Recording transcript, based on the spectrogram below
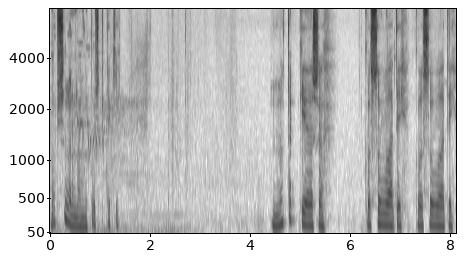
Вообще нормальні пушки такі. Ну таке що. Косуватий, косуватий.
